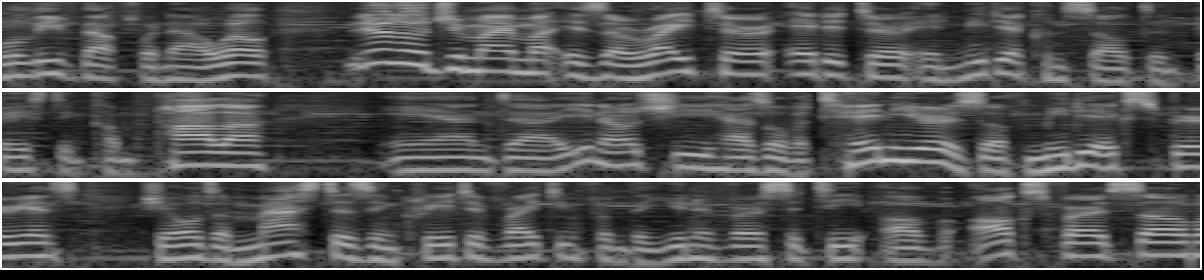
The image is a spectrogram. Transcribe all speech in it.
we'll leave that for now. Well, Lulu Jemimah is a writer, editor, and media consultant based in Kampala. And, uh, you know, she has over 10 years of media experience. She holds a master's in creative writing from the University of Oxford. So,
